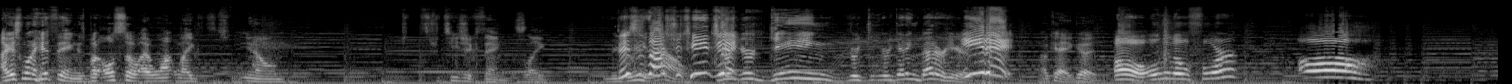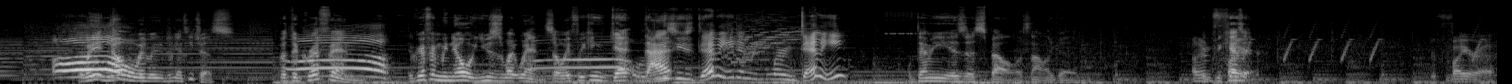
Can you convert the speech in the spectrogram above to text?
I just want to hit things, but also I want like you know strategic things like. This is not now. strategic! You're, you're gaining. You're you're getting better here. Eat it! Okay, good. Oh, only level four? Oh! Oh! We didn't know what he was gonna teach us, but the Griffin, Oh! the Griffin, we know uses White Wind. So if we can get Oh, At that, he's Demi. He didn't learn Demi. well, Demi is a spell. It's not like a. I learned Because fire. it- fire. Uh,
